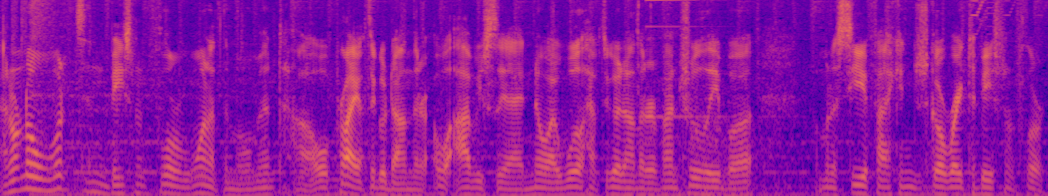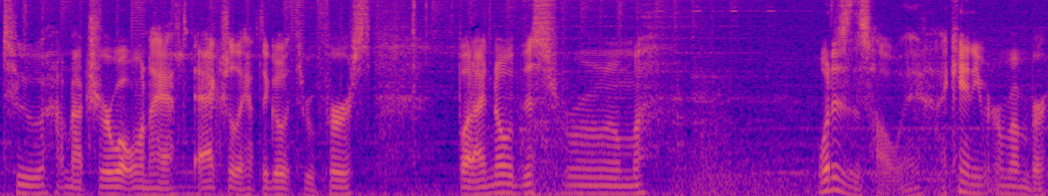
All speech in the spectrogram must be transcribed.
I don't know what's in basement floor one at the moment. Uh, we'll probably have to go down there. Well, obviously, I know I will have to go down there eventually, but I'm going to see if I can just go right to basement floor two. I'm not sure what one I have to actually have to go through first, but I know this room... What is this hallway? I can't even remember.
